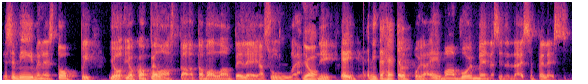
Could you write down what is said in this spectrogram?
ja se viimeinen stoppi, jo, joka pelastaa tavallaan pelejä sulle. Joo. Niin ei, niitä helppoja ei vaan voi mennä sinne näissä peleissä.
